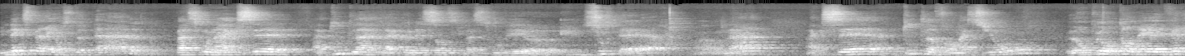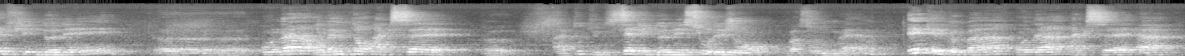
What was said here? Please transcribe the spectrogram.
Une expérience totale parce qu'on a accès à toute la, connaissance qui va se trouver sur Terre. On a accès à toute l'information, euh, on peut en temps réel vérifier une donnée, euh, euh, on a en même temps accès à toute une série de données sur les gens, voire sur nous-mêmes, et quelque part, on a accès à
